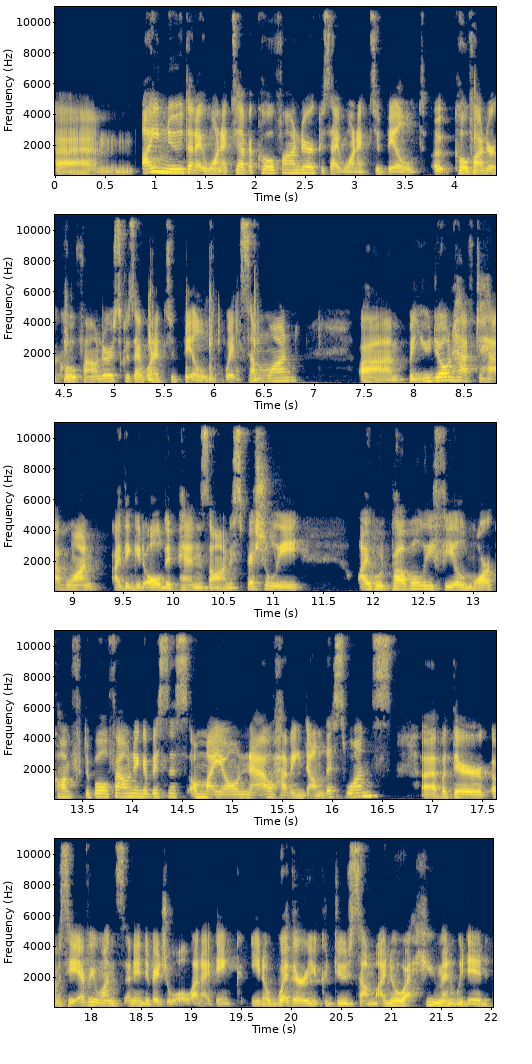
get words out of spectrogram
um, I knew that I wanted to have a co-founder because I wanted to build a co-founder or co-founders because I wanted to build with someone. Um, but you don't have to have one. I think it all depends on, especially, I would probably feel more comfortable founding a business on my own now, having done this once. Uh, but there, obviously, everyone's an individual. And I think, you know, whether you could do some, I know at Human we did,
